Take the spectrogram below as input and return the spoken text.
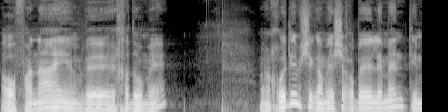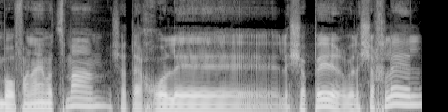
האופניים וכדומה. ואנחנו יודעים שגם יש הרבה אלמנטים באופניים עצמם שאתה יכול אה, לשפר ולשכלל.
